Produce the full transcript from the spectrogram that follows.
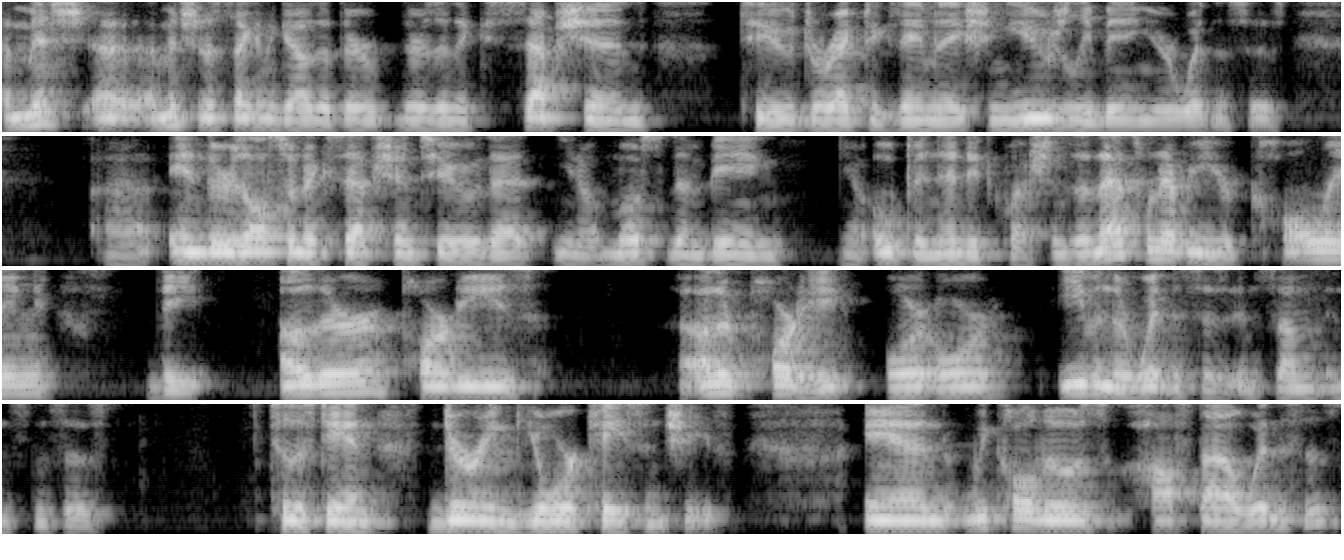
I, mentioned, uh, I mentioned a second ago that there there's an exception to direct examination, usually being your witnesses. Uh, and there's also an exception to that, you know, most of them being you know open-ended questions, and that's whenever you're calling the other parties, other party, or or even their witnesses in some instances to the stand during your case in chief. And we call those hostile witnesses.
